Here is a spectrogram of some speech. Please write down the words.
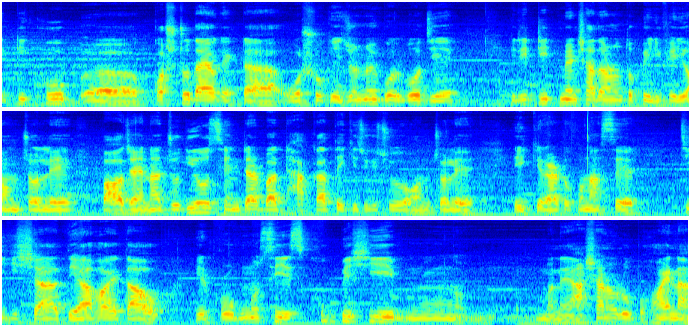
একটি খুব কষ্টদায়ক একটা অসুখ। এই জন্যই বলব যে এটি ট্রিটমেন্ট সাধারণত পেরিফেরি অঞ্চলে পাওয়া যায় না। যদিও সেন্টার বা ঢাকাতে কিছু কিছু অঞ্চলে এই কেরাটোকোনাসের চিকিৎসা দেয়া হয়, তাও এর প্রগনোসিস খুব বেশি মানে আশানুরূপ হয় না।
